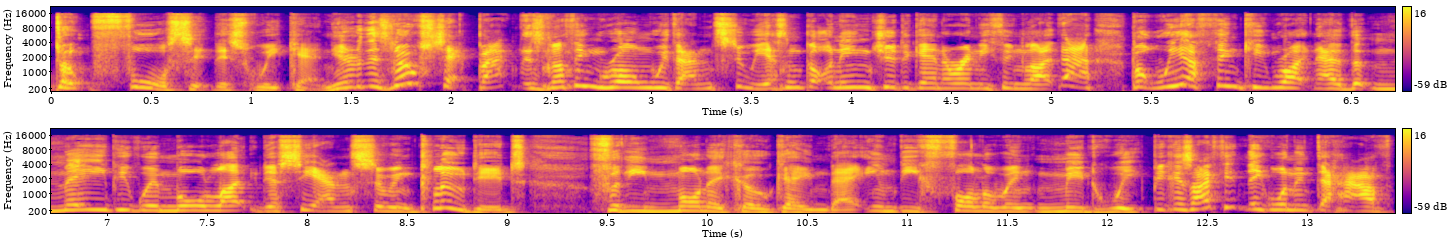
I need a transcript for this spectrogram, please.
don't force it this weekend. You know, there's no setback, there's nothing wrong with Ansu, he hasn't gotten injured again or anything like that, but we are thinking right now that maybe we're more likely to see Ansu included for the Monaco game there in the following midweek, because I think they wanted to have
